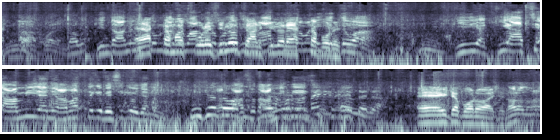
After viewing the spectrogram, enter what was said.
একটা। কিন্তু আমি মাছ পড়েছিল, চার কিলোর একটা পড়েছিল। কি কি আছে আমি জানি আমার থেকে বেশি কেউ জানে না। আমি এইটা বড় আছে ধরো ধরো।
